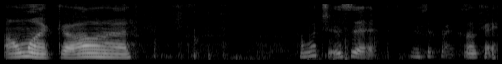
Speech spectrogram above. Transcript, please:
Oh my god. How much is it? There's a price. Okay.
